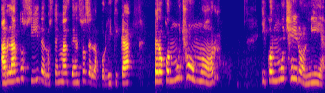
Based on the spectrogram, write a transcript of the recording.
hablando sí de los temas densos de la política, pero con mucho humor y con mucha ironía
